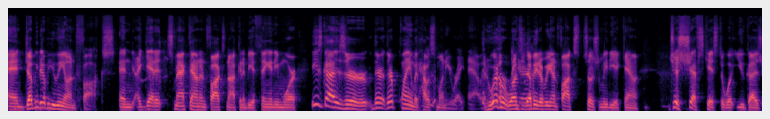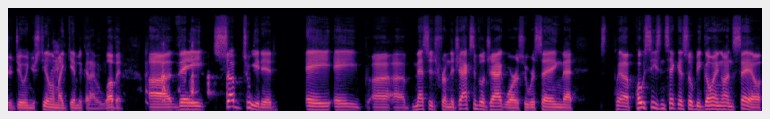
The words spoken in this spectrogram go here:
and WWE on Fox. And I get it, SmackDown and Fox not going to be a thing anymore. These guys are they're they're playing with house money right now. And whoever runs the WWE on Fox social media account, just chef's kiss to what you guys are doing. You're stealing my gimmick, and I love it. Uh, they subtweeted a a, uh, a message from the Jacksonville Jaguars who were saying that uh, postseason tickets will be going on sale,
